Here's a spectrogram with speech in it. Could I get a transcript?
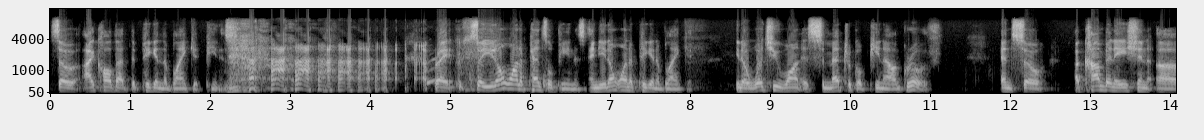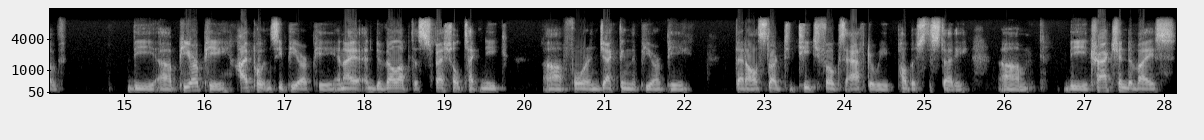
So I call that the pig in the blanket penis. right. So you don't want a pencil penis and you don't want a pig in a blanket. You know, what you want is symmetrical penile growth. And so a combination of the uh, PRP, high potency PRP, and I developed a special technique uh, for injecting the PRP that I'll start to teach folks after we publish the study. Um, the traction device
